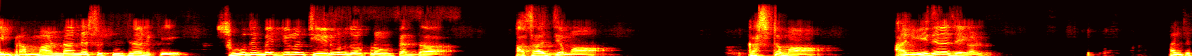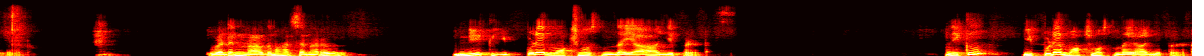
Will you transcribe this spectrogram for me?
ఈ బ్రహ్మాండాన్నే సృష్టించడానికి సూది బెజ్జులను నుంచి దొరకడం పెద్ద అసాధ్యమా? కష్టమా? ఆయన ఏదైనా చేయగలడు. అని చెప్పాడు. వెంటనే నారద మహర్షి అన్నారు నీకు ఇప్పుడే మోక్షం వస్తుందయ్యా అని చెప్పాడట. నీకు ఇప్పుడే మోక్షం వస్తుందయ్యా అని చెప్పాడట.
